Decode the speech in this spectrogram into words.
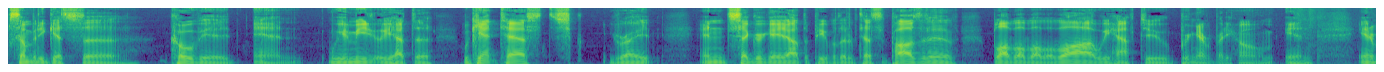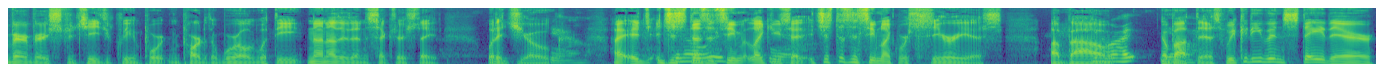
somebody gets uh, COVID, and we immediately have to. We can't test, right, and segregate out the people that have tested positive. Blah blah blah blah blah. We have to bring everybody home in in a very very strategically important part of the world with the none other than the Secretary of State. What a joke! Yeah. I, it, it just You know, doesn't it- seem like you yeah. said. It just doesn't seem like we're serious about You know, I- about yeah. this. We could even stay there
